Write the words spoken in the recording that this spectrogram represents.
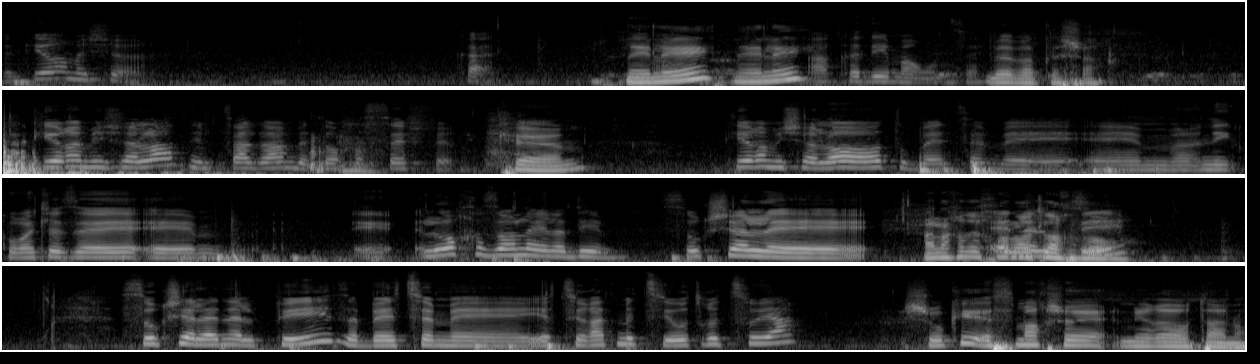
זה קיר המשאלות. תני לי, תני לי. אה, קדימה הוא רוצה. בבקשה. קיר המשאלות נמצא גם בתוך הספר. כן. קיר המשאלות הוא בעצם, אה, אה, אני קוראת לזה לוח חזון לילדים. סוג של אנחנו יכולות NLP. לחזור. סוג של NLP, זה בעצם יצירת מציאות רצויה. שוקי, אשמח שנראה אותנו.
